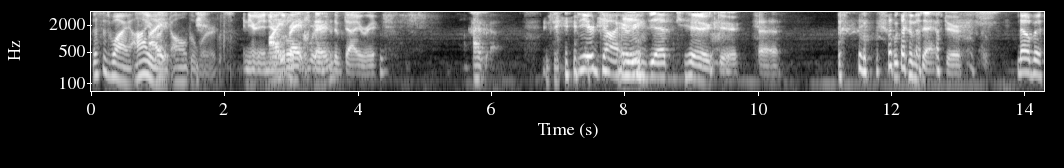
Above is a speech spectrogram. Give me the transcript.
This is why I, I- write all the words. In your in your I little sensitive words. diary. I, Dear diary. In-depth character. Uh, what comes after? No, but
